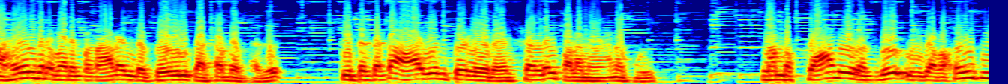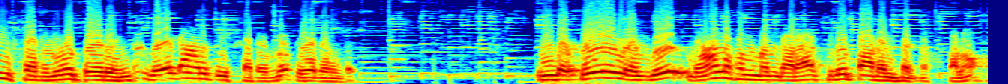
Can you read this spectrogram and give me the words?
மகேந்திரவர்மனால இந்த கோவில் கட்டப்பட்டது. கிட்டத்தட்ட ஆயிரத்தி எழுநூறு வருஷங்கள் பழமையான கோயில். நம்ம சுவாமி வந்து இந்த வசந்தீஸ்வரர்னு பேர் உண்டு வேதாந்தீஸ்வரர்னு பேர் உண்டு. இந்த கோயில் வந்து ஞானசம்பந்தரா திருப்பாடல் பெற்ற ஸ்தலம்.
